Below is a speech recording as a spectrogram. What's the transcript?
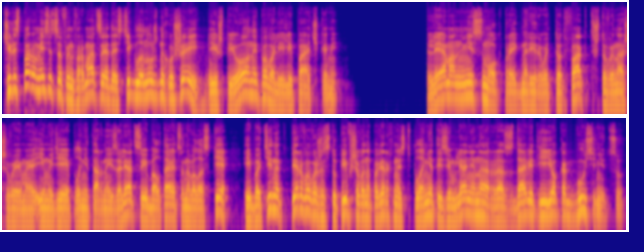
Через пару месяцев информация достигла нужных ушей, и шпионы повалили пачками. Лемон не смог проигнорировать тот факт, что вынашиваемая им идея планетарной изоляции болтается на волоске, и ботинок первого же ступившего на поверхность планеты землянина раздавит ее как гусеницу.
